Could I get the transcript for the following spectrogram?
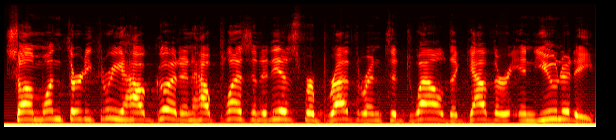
Psalm 133 How good and how pleasant it is for brethren to dwell together in unity.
